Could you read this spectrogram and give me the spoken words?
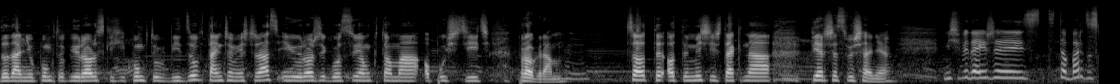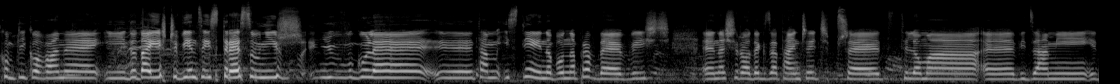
dodaniu punktów jurorskich i punktów widzów, tańczą jeszcze raz i jurorzy głosują, kto ma opuścić program. Co ty o tym myślisz tak na pierwsze słyszenie? Mi się wydaje, że jest to bardzo skomplikowane i dodaje jeszcze więcej stresu niż, w ogóle y, tam istnieje, no bo naprawdę wyjść e, na środek, zatańczyć przed tyloma e, widzami,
